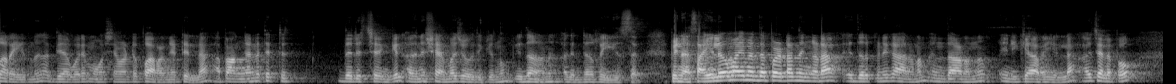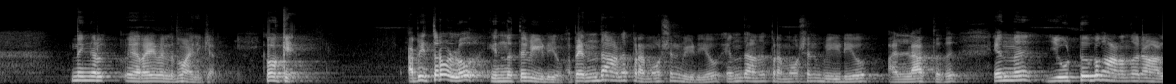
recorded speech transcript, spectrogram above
പറയുന്നത്. അധ്യാപകരെ മോശമായിട്ട് പറഞ്ഞിട്ടില്ല. അപ്പോൾ അങ്ങനെ തെറ്റ് ധരിച്ചെങ്കിൽ അതിന് ക്ഷമ ചോദിക്കുന്നു. ഇതാണ് അതിന്റെ റീസൺ പിന്നെ സൈലവുമായി ബന്ധപ്പെട്ട നിങ്ങളുടെ എതിർപ്പിന് കാരണം എന്താണെന്ന് എനിക്കറിയില്ല. അത് ചിലപ്പോൾ നിങ്ങൾ വേറെ വല്ലതും ആയിരിക്കാം. ഓക്കെ അപ്പോൾ ഇത്രേ ഉള്ളൂ ഇന്നത്തെ വീഡിയോ. അപ്പോൾ എന്താണ് പ്രമോഷൻ വീഡിയോ എന്താണ് പ്രമോഷൻ വീഡിയോ അല്ലാത്തത്? എന്ന് യൂട്യൂബ് കാണുന്ന ഒരാൾ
